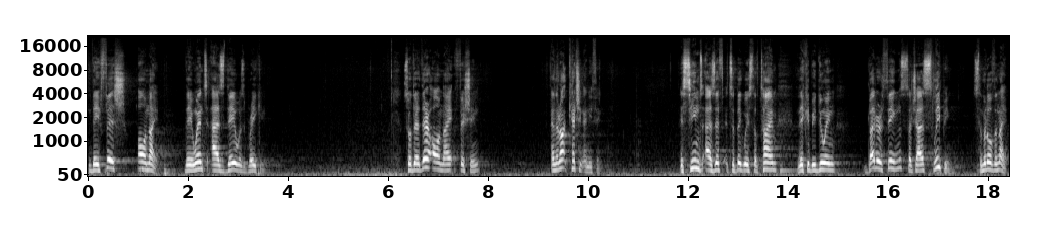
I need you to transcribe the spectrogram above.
they fish all night. They went as day was breaking. So they're there all night fishing and they're not catching anything. It seems as if it's a big waste of time. They could be doing better things, such as sleeping. It's the middle of the night.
